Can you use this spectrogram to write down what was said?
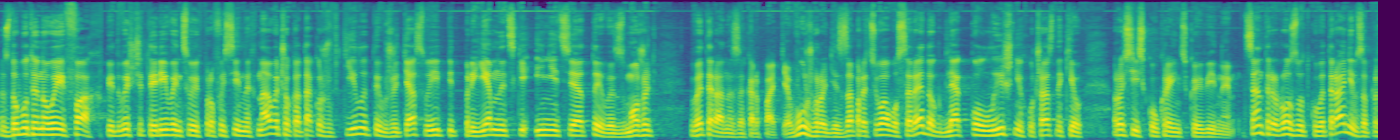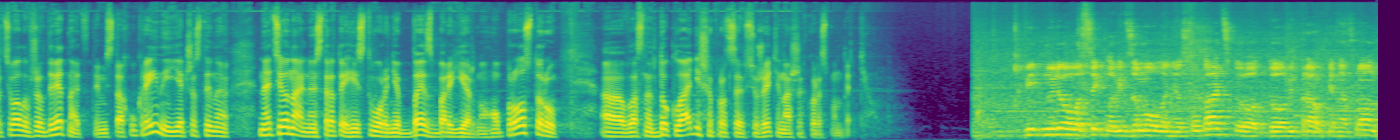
Здобути новий фах, підвищити рівень своїх професійних навичок, а також втілити в життя свої підприємницькі ініціативи зможуть ветерани Закарпаття. В Ужгороді запрацював осередок для колишніх учасників російсько-української війни. Центри розвитку ветеранів запрацювали вже в 19 містах України і є частиною національної стратегії створення безбар'єрного простору. Власне, докладніше про це в сюжеті наших кореспондентів. від нульового циклу від замовлення солдатського до відправки на фронт,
